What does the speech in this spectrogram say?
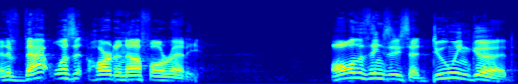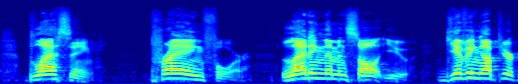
And if that wasn't hard enough already, all the things that he said doing good, blessing, praying for, letting them insult you, giving up your,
